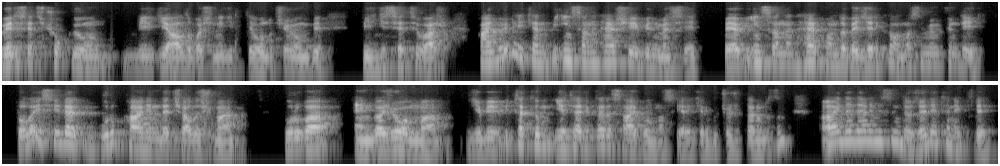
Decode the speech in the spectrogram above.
veri seti çok yoğun, bilgi aldı başını gitti, oldukça yoğun bir bilgi seti var. Hal böyleyken bir insanın her şeyi bilmesi, veya bir insanın her konuda becerikli olması mümkün değil. Dolayısıyla grup halinde çalışma, gruba engaje olma gibi bir takım yeterliklere sahip olması gerekir bu çocuklarımızın. Ailelerimizin de özel yetenekli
